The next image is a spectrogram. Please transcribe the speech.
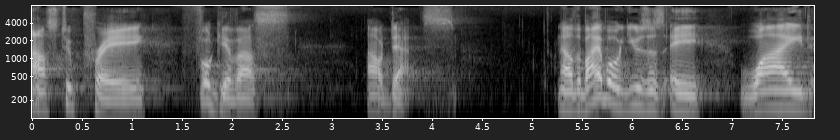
us to pray, forgive us our debts. Now, the Bible uses a wide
